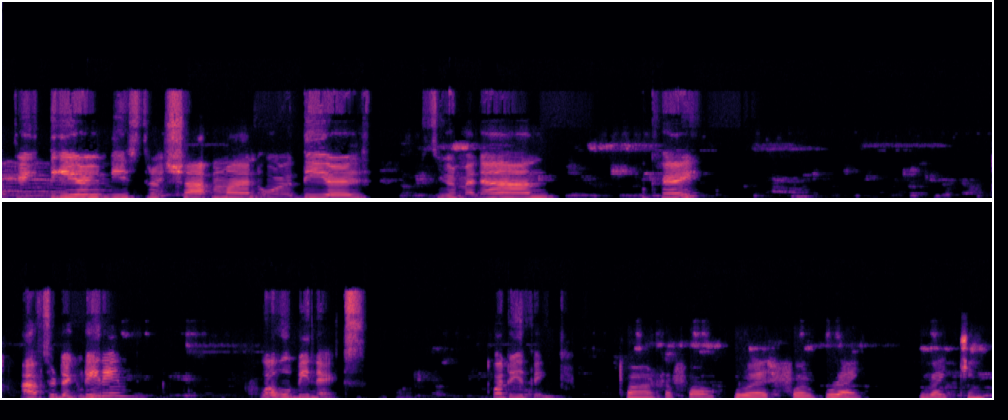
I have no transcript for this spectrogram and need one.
Okay, dear Mr. Chapman or dear Sir Madam. Okay. After the greeting, what will be next? What do you think? párrafo, rest for write, writing,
